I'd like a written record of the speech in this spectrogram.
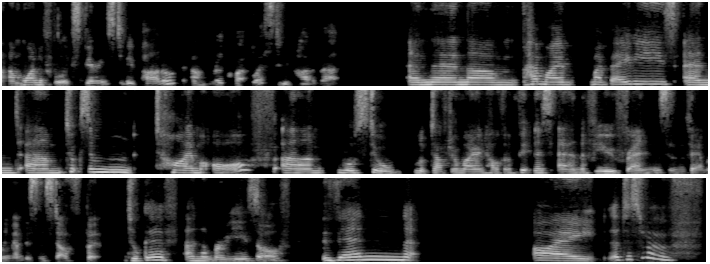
a um, wonderful experience to be part of. I'm really quite blessed to be part of that. And then um, had my my babies and um, took some time off. Um, well, still looked after my own health and fitness and a few friends and family members and stuff, but took a, a number of years off. Then I just sort of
